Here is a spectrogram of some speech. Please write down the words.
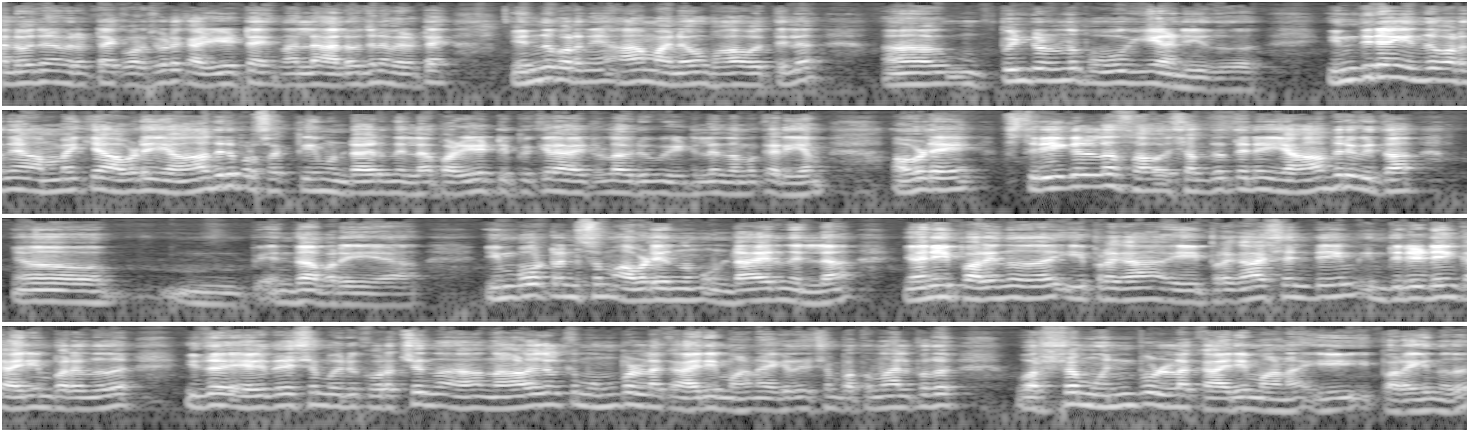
ആലോചന വരട്ടെ കുറച്ചുകൂടെ കഴിയട്ടെ നല്ല ആലോചന വരട്ടെ എന്ന് പറഞ്ഞ് ആ മനോഭാവത്തിൽ പിന്തുടർന്ന് പോവുകയാണ് ചെയ്തത്. ഇന്ദിര എന്ന് പറഞ്ഞ അമ്മയ്ക്ക് അവിടെ യാതൊരു പ്രസക്തിയും ഉണ്ടായിരുന്നില്ല. പഴയ ടിപ്പിക്കലായിട്ടുള്ള ഒരു വീട്ടിൽ നമുക്കറിയാം. അവിടെ സ്ത്രീകളുടെ ശബ്ദത്തിന് യാതൊരുവിധ എന്താ പറയുക ഇമ്പോർട്ടൻസും അവിടെയൊന്നും ഉണ്ടായിരുന്നില്ല. ഞാൻ ഈ പറയുന്നത് ഈ പ്രകാ ഈ പ്രകാശന്റെയും ഇന്ദിരയുടെയും കാര്യം പറയുന്നത് ഇത് ഏകദേശം ഒരു കുറച്ച് നാളുകൾക്ക് മുമ്പുള്ള കാര്യമാണ്. ഏകദേശം പത്ത് നാൽപ്പത് വർഷം മുൻപുള്ള കാര്യമാണ് ഈ പറയുന്നത്.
